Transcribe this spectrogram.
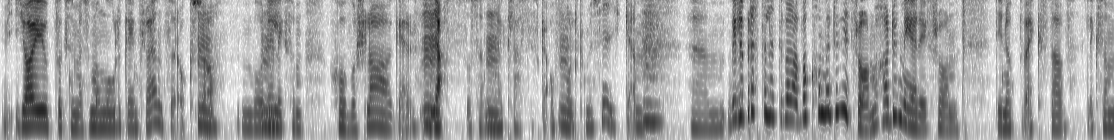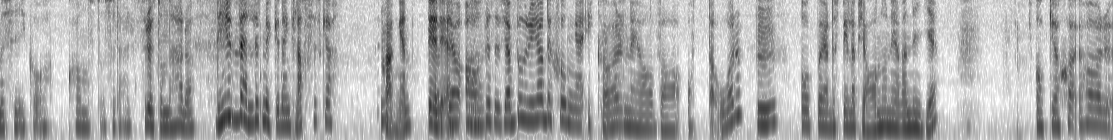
Jag är ju uppvuxen med så många olika influenser också. Både liksom show och schlager, jazz och sen den här klassiska och folkmusiken. Um, vill du berätta lite, var, var kommer du ifrån? Vad har du med dig från din uppväxt av liksom musik och konst och sådär? Förutom det här då. Det är ju väldigt mycket den klassiska genren. Det är det, Jag, ja, precis. Jag började sjunga i kör när jag var åtta år Mm. och började spela piano när jag var nio. Och jag har,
